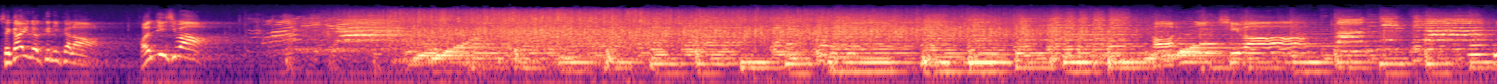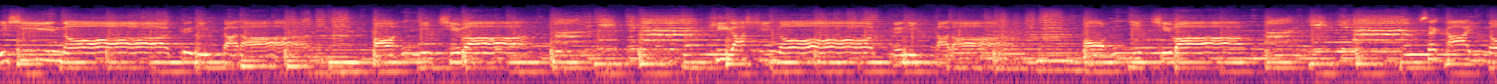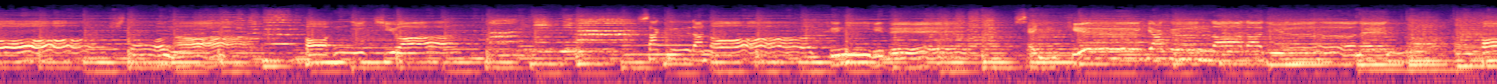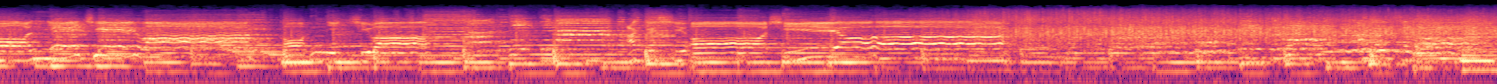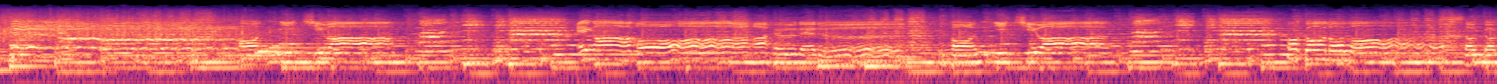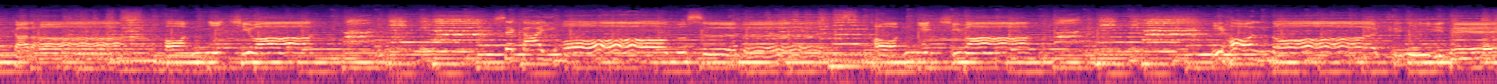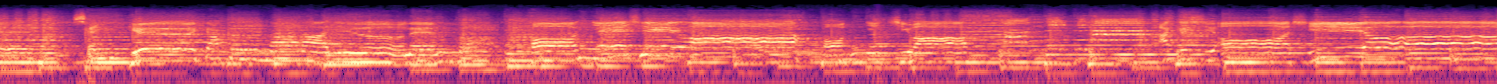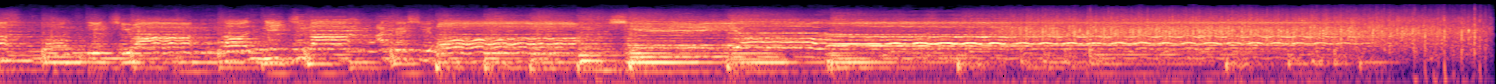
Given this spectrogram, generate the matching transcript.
世界の国からこんにちは。こんにちは。西の国からこんにちは。東の国からこんにちは世界の人がこんにちは。桜の国で1970ちは笑顔あふれる。こんにちは。心の底から。こんにちは。世界を結ぶ。こんにちは。日本のちは」「握手をしよう」「こんにちはこんにちは握手をしよう」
